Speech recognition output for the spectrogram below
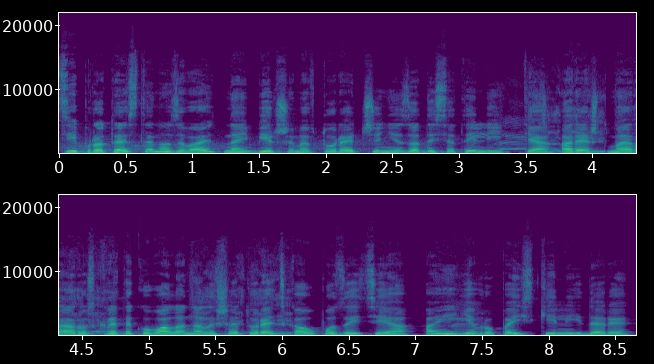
Ці протести називають найбільшими в Туреччині за десятиліття. Арешт мера розкритикувала не лише турецька опозиція, а й європейські лідери.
